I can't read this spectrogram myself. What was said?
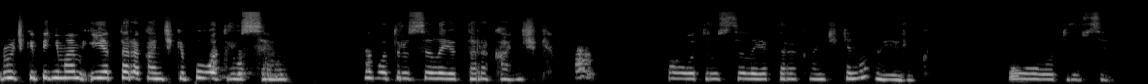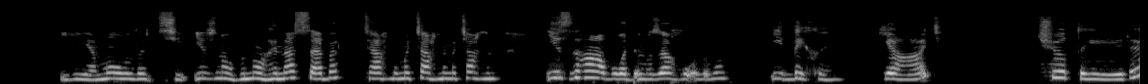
Ручки піднімаємо і як тараканчики потрусили. Потрусили, як тараканчики. Потрусили, як тараканчики. Ноги і руки. Потруси. Є, молодці. І знову ноги на себе. Тягнемо, тягнемо, тягнемо. І заводимо за голову. І дихаємо. П'ять, чотири,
